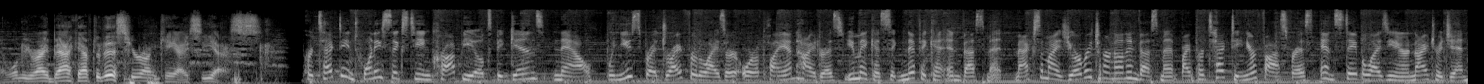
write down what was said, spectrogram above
And we'll be right back after this here on KICS. Protecting 2016 crop yields begins now. When you spread dry fertilizer or apply anhydrous, you make a significant investment. Maximize your return on investment by protecting your phosphorus and stabilizing your nitrogen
